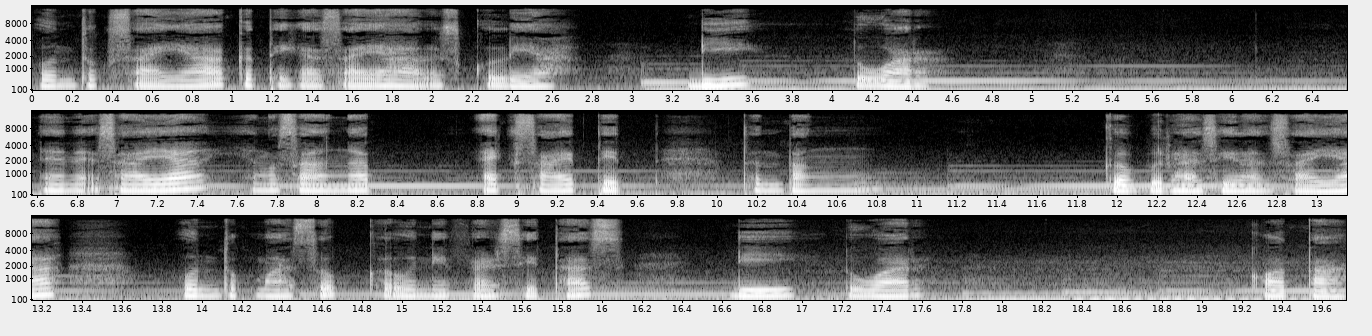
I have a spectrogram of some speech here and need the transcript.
untuk saya ketika saya harus kuliah di luar nenek saya yang sangat excited tentang keberhasilan saya untuk masuk ke universitas di luar kota.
